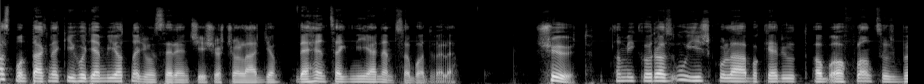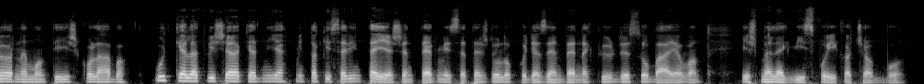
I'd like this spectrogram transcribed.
Azt mondták neki, hogy emiatt nagyon szerencsés a családja, de hencegnie nem szabad vele. Sőt, amikor az új iskolába került, abba a flancos Börnemonti iskolába, úgy kellett viselkednie, mint aki szerint teljesen természetes dolog, hogy az embernek fürdőszobája van, és meleg víz folyik a csapból.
